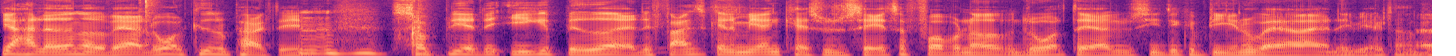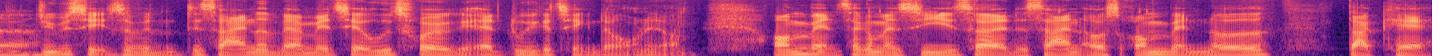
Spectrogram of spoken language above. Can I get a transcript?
jeg har lavet noget værd lort, gider du pakke det ind? Mm-hmm. Så bliver det ikke bedre af det. Faktisk er det mere en katalysator for, hvor noget lort det er. Det vil sige, det kan blive endnu værre af det i virkeligheden. Ja. Dybest set, så vil designet være med til at udtrykke, at du ikke har tænkt dig ordentligt om. Omvendt, så kan man sige, så er design også omvendt noget, der kan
